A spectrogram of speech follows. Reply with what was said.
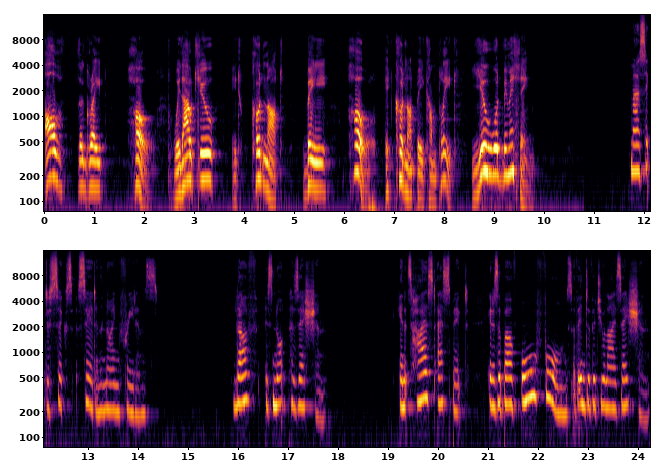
of the great whole. Without you, it could not be whole, it could not be complete. You would be missing. Mars Sector 6 said in the Nine Freedoms Love is not possession. In its highest aspect, it is above all forms of individualization.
